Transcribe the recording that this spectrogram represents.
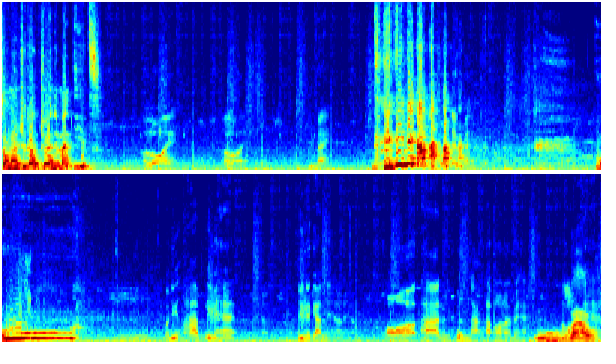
Someone should have joined him and eat. อร่อย อร่อยกินไหมคนเต็มเลย Ooh. สวัสดีครับ กินไหมฮะ กินด้วยกันไหมครับอ๋อ ทานกุ้งถังครับเอาหน่อยไหมฮะ Ooh, อร่อยไหม wow. ฮะ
